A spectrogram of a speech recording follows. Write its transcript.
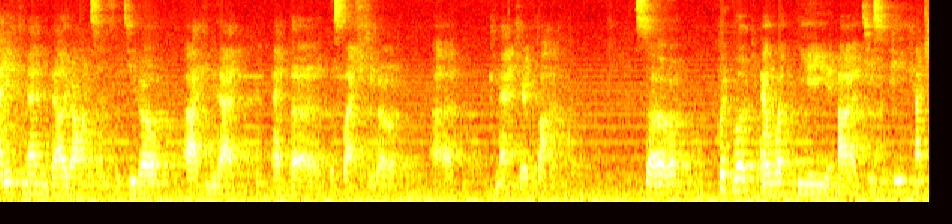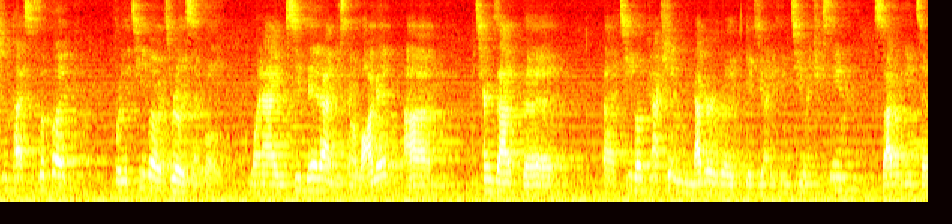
any command and value I want to send to the TiVo, uh, I can do that at the, the slash TiVo uh, command here at the bottom. So quick look at what the uh, TCP connection classes look like. For the TiVo, it's really simple. When I receive data, I'm just going to log it. Um, it turns out the uh, TiVo connection never really gives you anything too interesting so I don't need to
